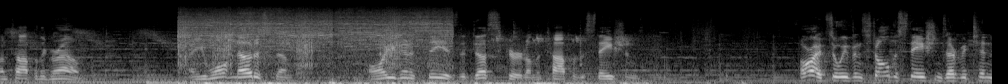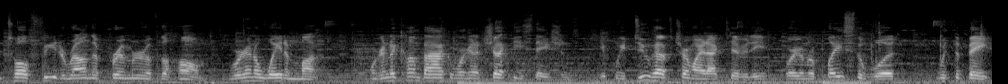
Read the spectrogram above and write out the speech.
on top of the ground. Now you won't notice them. All you're gonna see is the dust skirt on the top of the stations. All right, so we've installed the stations every 10 to 12 feet around the perimeter of the home. We're gonna wait a month. We're gonna come back and we're gonna check these stations. If we do have termite activity, we're gonna replace the wood with the bait.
